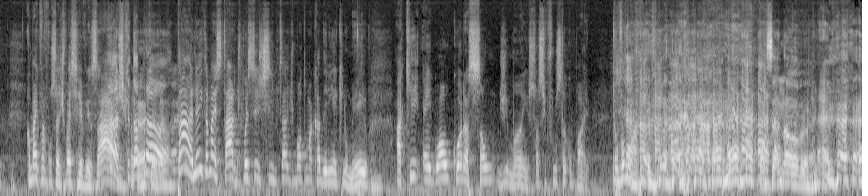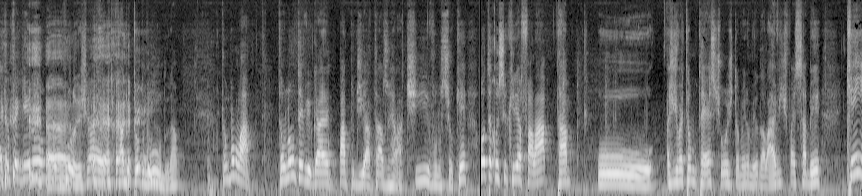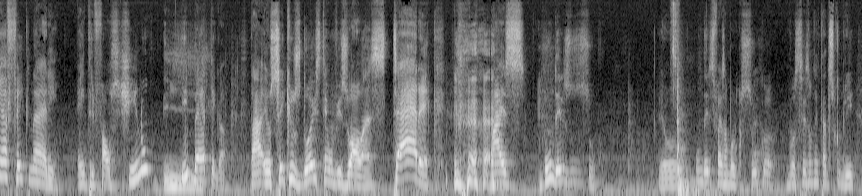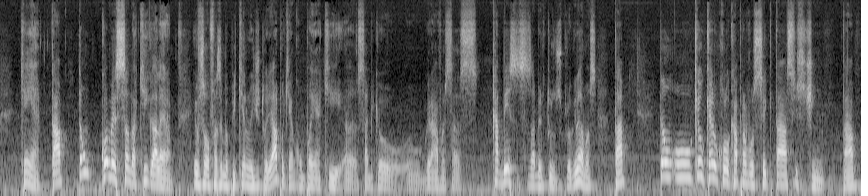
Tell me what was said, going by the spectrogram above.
Como é que vai funcionar? A gente vai se revezar? Ah, acho que vai- dá pra. Tá, ele entra mais tarde, depois se precisar a gente bota uma cadeirinha aqui no meio. Aqui é igual o coração de mãe, só se frustra com o pai. Então vamos lá. Essa é nova, bro. É que eu peguei no, no pulo, acho que é, cabe todo mundo, né? Então vamos lá. Então não teve papo de atraso relativo, não sei o quê. Outra coisa que eu queria falar, tá? O... A gente vai ter um teste hoje também no meio da live, a gente vai saber quem é fake Natty entre Faustino e Ih. Bétega, tá? Eu sei que os dois têm um visual aesthetic, mas um deles usa o suco. Eu, um deles faz amor com suco, vocês vão tentar descobrir quem é, tá? Então, começando aqui, galera, eu só vou fazer meu pequeno editorial, pra quem acompanha aqui, ah, sabe que eu, eu gravo essas cabeças, essas aberturas dos programas, tá? Então, o que eu quero colocar pra você que tá assistindo, tá?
